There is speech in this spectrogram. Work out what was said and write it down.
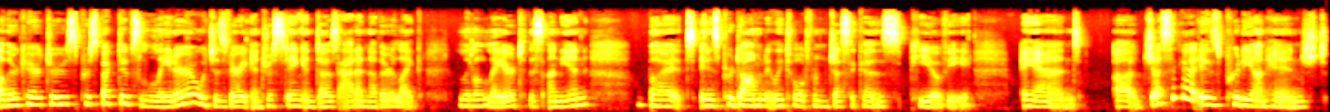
other characters' perspectives later, which is very interesting and does add another like little layer to this onion. But it is predominantly told from Jessica's POV. And uh, Jessica is pretty unhinged.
